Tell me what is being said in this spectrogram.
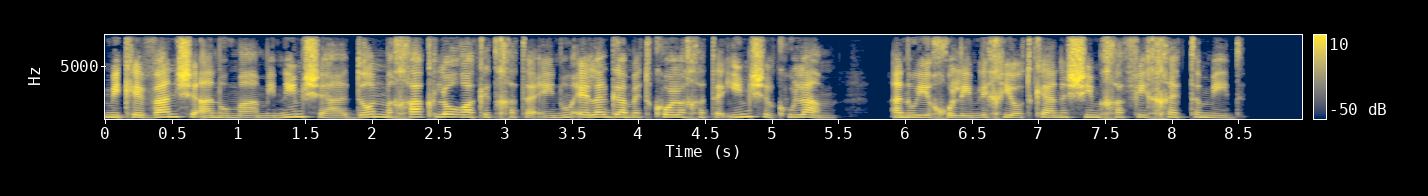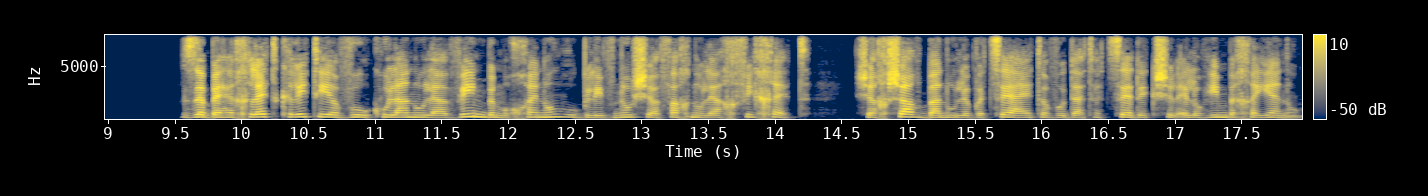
מכיוון שאנו מאמינים שהאדון מחק לא רק את חטאינו אלא גם את כל החטאים של כולם, אנו יכולים לחיות כאנשים חפי חטא תמיד. זה בהחלט קריטי עבור כולנו להבין במוחנו ובלבנו שהפכנו להכפי חטא, שעכשיו באנו לבצע את עבודת הצדק של אלוהים בחיינו,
